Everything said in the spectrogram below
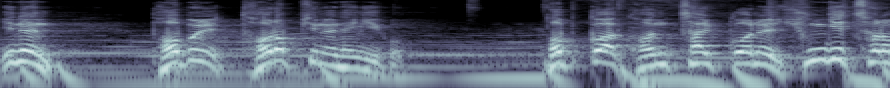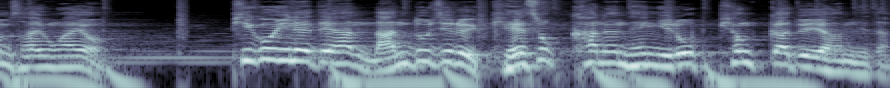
이는 법을 더럽히는 행위고 법과 검찰권을 흉기처럼 사용하여 피고인에 대한 난도질을 계속하는 행위로 평가돼야 합니다.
